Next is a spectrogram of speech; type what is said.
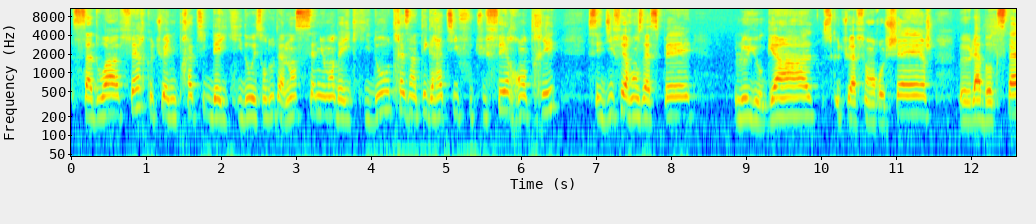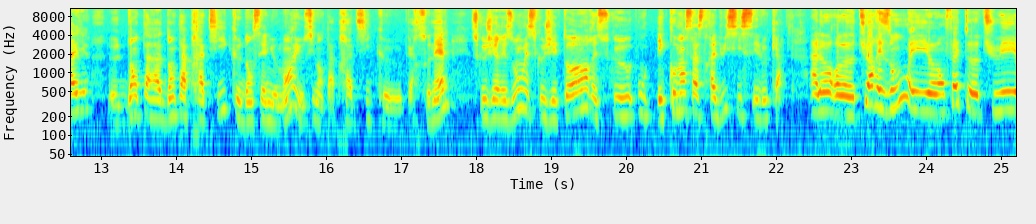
ça doit faire que tu as une pratique d'aïkido et sans doute un enseignement d'aïkido très intégratif où tu fais rentrer ces différents aspects, le yoga, ce que tu as fait en recherche, euh, la boxe taille, euh, dans, ta, dans ta pratique d'enseignement et aussi dans ta pratique euh, personnelle. Est-ce que j'ai raison? Est-ce que j'ai tort? Est-ce que, Et comment ça se traduit si c'est le cas? Alors, tu as raison et en fait, tu es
